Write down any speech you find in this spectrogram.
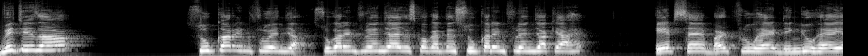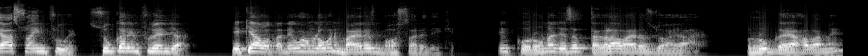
विच इज़ अ सुकर इन्फ्लुएंजा सुगर इन्फ्लुएंजा जिसको कहते हैं, सुकर इन्फ्लुएंजा क्या है? एड्स है बर्ड फ्लू है डेंगू है या स्वाइन फ्लू है? सुकर इन्फ्लुएंजा ये क्या होता है? देखो, हम लोगों ने वायरस बहुत सारे देखे। कोरोना जैसा तगड़ा वायरस जो आया है, रुक गया हवा में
